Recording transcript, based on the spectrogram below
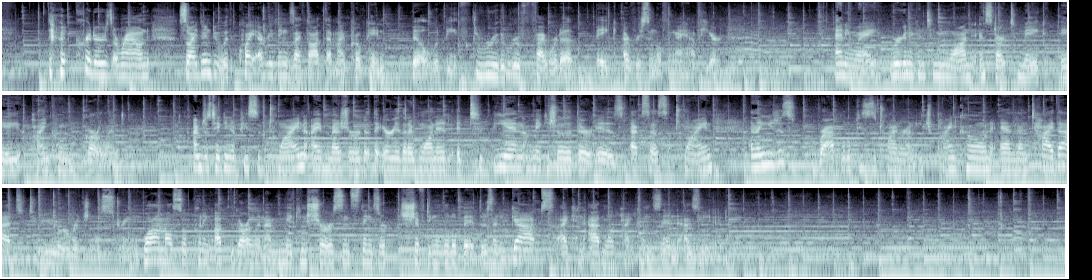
critters around, so I didn't do it with quite everything because I thought that my propane bill would be through the roof if I were to bake every single thing I have here. Anyway, we're going to continue on and start to make a pine cone garland. I'm just taking a piece of twine. I measured the area that I wanted it to be in. I'm making sure that there is excess twine. And then you just wrap little pieces of twine around each pine cone and then tie that to your original string. While I'm also putting up the garland, I'm making sure since things are shifting a little bit, if there's any gaps, I can add more pine cones in as needed.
